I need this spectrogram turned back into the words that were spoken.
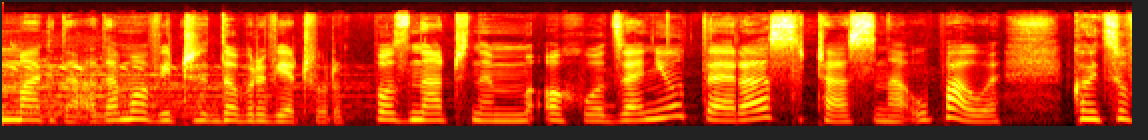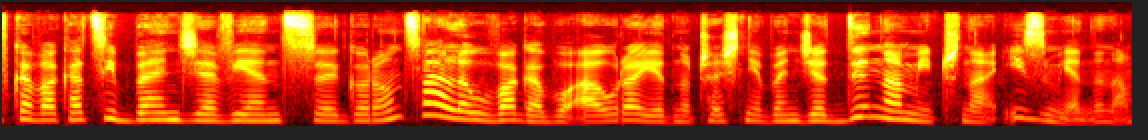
Magda Adamowicz, dobry wieczór. Po znacznym ochłodzeniu teraz czas na upały. Końcówka wakacji będzie więc gorąca, ale uwaga, bo aura jednocześnie będzie dynamiczna i zmienna.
